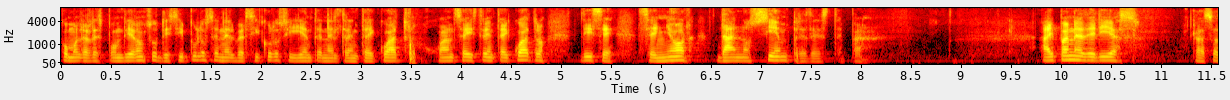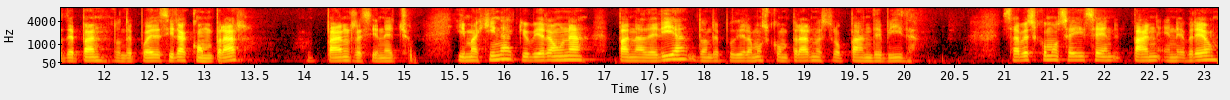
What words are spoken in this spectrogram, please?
como le respondieron sus discípulos en el versículo siguiente, en el 34. Juan 6, 34 dice, Señor, danos siempre de este pan. Hay panaderías, casas de pan, donde puedes ir a comprar pan recién hecho. Imagina que hubiera una panadería donde pudiéramos comprar nuestro pan de vida. ¿Sabes cómo se dice pan en hebreo?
